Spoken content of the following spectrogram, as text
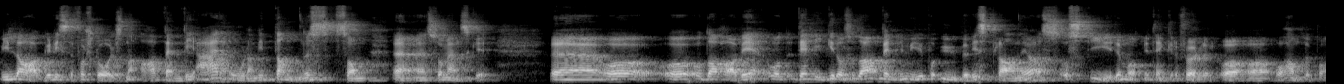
vi lager disse forståelsene av hvem vi er, og hvordan vi dannes som, eh, som mennesker. Uh, og, og, og, da har vi, og Det ligger også da veldig mye på ubevisst plan i oss å styre måten vi tenker og føler og, og handler på.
